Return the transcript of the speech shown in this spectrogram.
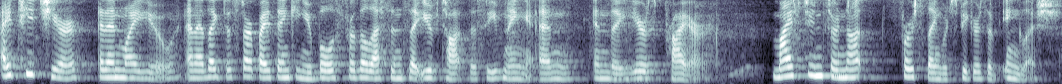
I teach here at NYU, and I'd like to start by thanking you both for the lessons that you've taught this evening and in the years prior. My students are not first language speakers of English,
